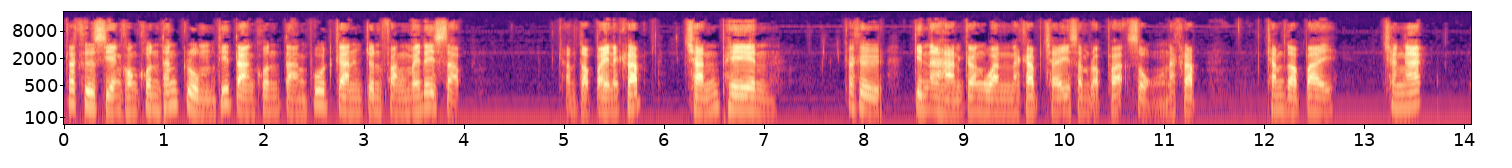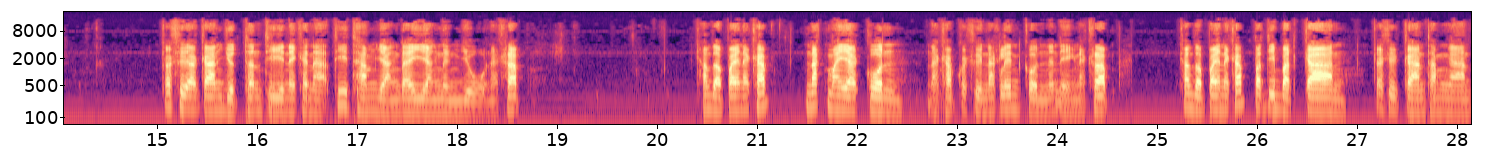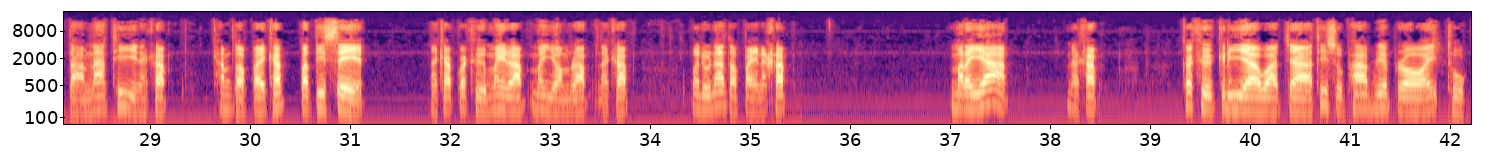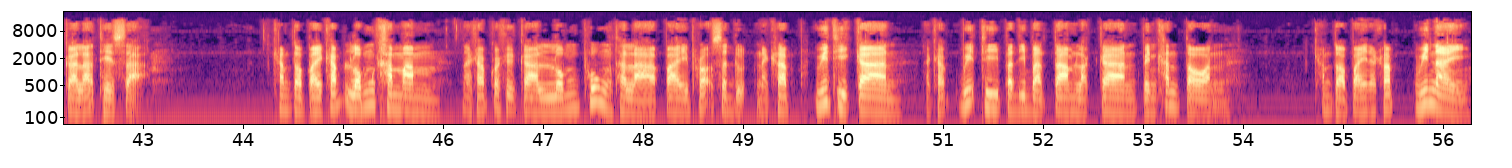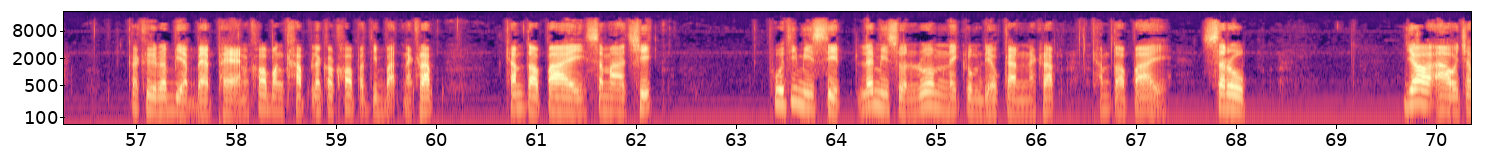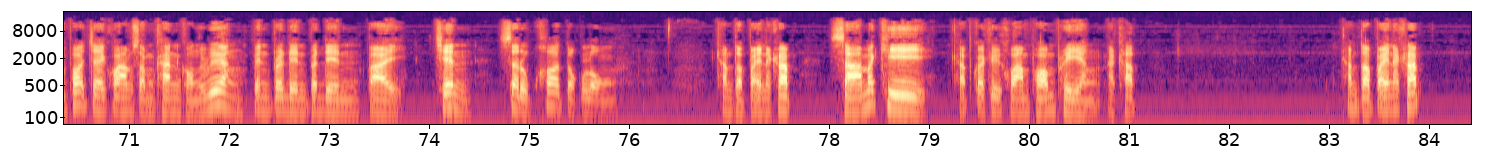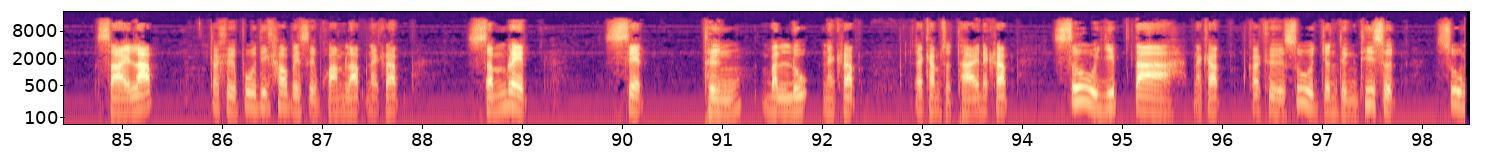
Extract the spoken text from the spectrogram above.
ก็คือเสียงของคนทั้งกลุ่มที่ต่างคนต่างพูดกันจนฟังไม่ได้สับคำต่อไปนะครับ ฉันเพนก็คือกินอาหารกลางวันนะครับ ใช้สำหรับพระสงฆ์นะครับคำต่อไป ชะงัก ก็คืออาการหยุดทันทีในขณะที่ทำอย่างใดอย่างหนึ่งอยู่นะครับคำต่อไปนะครับ นักมายากลนะครับ ก็คือนักเล่นกลนั่นเองนะครับคำต่อไปนะครับ ปฏิบัติการก็คือการทำงานตามหน้าที่นะครับ คำต่อไปครับปฏิเสธนะครับก็คือไม่รับไม่ยอมรับนะครับ มาดูหน้าต่อไปนะครับ มารยาทนะครับ ก็คือกริยาวาจาที่สุภาพเรียบร้อย ถูกกาลเทศะคำต่อไปครับ ล้มขมำนะครับ ก็คือการล้มพุ่งถลาไปเพราะสะดุดนะครับ วิธีการนะครับวิธีปฏิบัติตามหลักการเป็นขั้นตอนคำต่อไปนะครับ วินัย ก็คือระเบียบแบบแผนข้อบังคับและก็ข้อปฏิบัตินะครับคำต่อไปสมาชิก ผู้ที่มีสิทธิ์และมีส่วนร่วมในกลุ่มเดียวกันนะครับคำต่อไปสรุป ย่อเอาเฉพาะใจความสำคัญของเรื่องเป็นประเด็นประเด็นไป เช่น สรุปข้อตกลงคำต่อไปนะครับ สามัคคีครับก็คือความพร้อมเพรียงนะครับคำต่อไปนะครับ สายลับ ก็คือผู้ที่เข้าไปสืบความลับนะครับสำเร็จเสร็จถึงบรรลุนะครับ และคำสุดท้ายนะครับ สู้ยิบตานะครับ ก็คือสู้จนถึงที่สุด สู้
